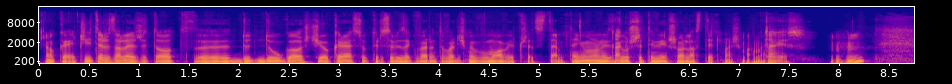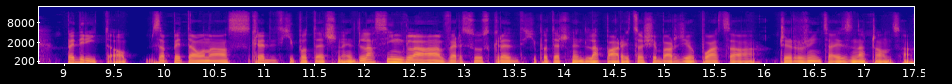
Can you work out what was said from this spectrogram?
Okej, okay, czyli też zależy to od y, długości okresu, który sobie zagwarantowaliśmy w umowie przedstępnej. Im on jest tak. dłuższy, tym większą elastyczność mamy. Tak jest. Mhm. Pedrito zapytał nas kredyt hipoteczny dla singla versus kredyt hipoteczny dla pary. Co się bardziej opłaca? Czy różnica jest znacząca?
